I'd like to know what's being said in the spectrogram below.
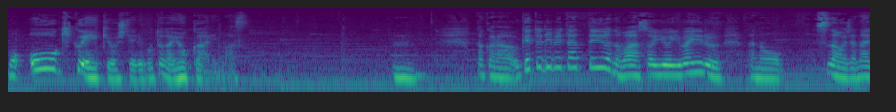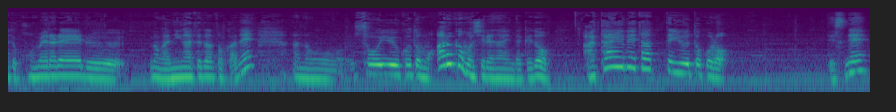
もう大きく影響していることがよくあります。うん、だから受け取り下手っていうのはそういういわゆるあの素直じゃないと褒められるのが苦手だとかね。あのそういうこともあるかもしれないんだけど与え下手っていうところですね。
